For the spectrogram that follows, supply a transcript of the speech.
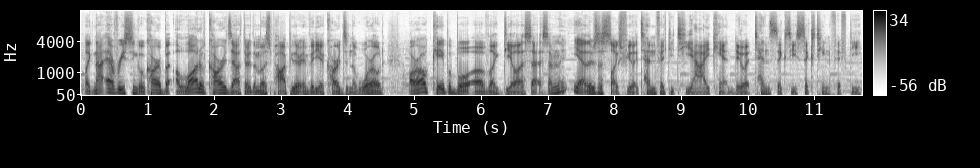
like not every single card, but a lot of cards out there, the most popular NVIDIA cards in the world, are all capable of like DLSS. I mean, yeah, there's a select few, like 1050 Ti can't do it, 1060, 1650.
